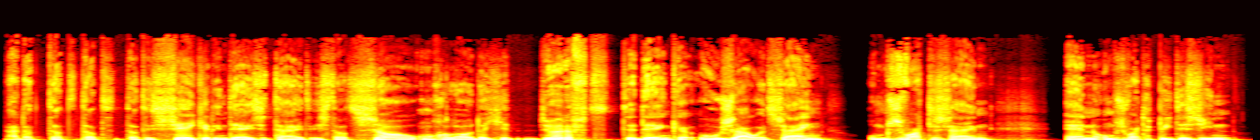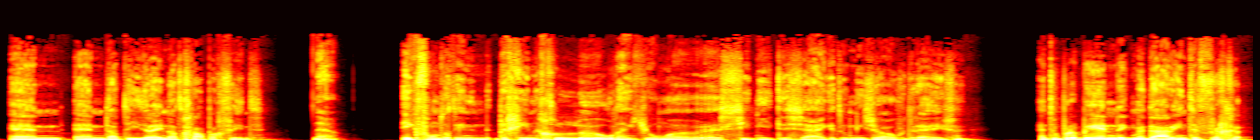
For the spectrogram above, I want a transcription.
Nou, dat, dat, dat, dat is zeker in deze tijd is dat zo ongelooflijk. Dat je durft te denken: hoe zou het zijn om zwart te zijn en om Zwarte Piet te zien en, en dat iedereen dat grappig vindt? Ja. Ik vond het in het begin gelul. Denk, jongen, ziet niet te zeiken, doe niet zo overdreven. En toen probeerde ik me daarin te, ver,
